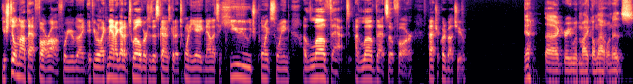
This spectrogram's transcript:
you're still not that far off. Where you're like, if you were like, man, I got a 12 versus this guy who's got a 28, now that's a huge point swing. I love that. I love that so far. Patrick, what about you? Yeah, I agree with Mike on that one. It's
